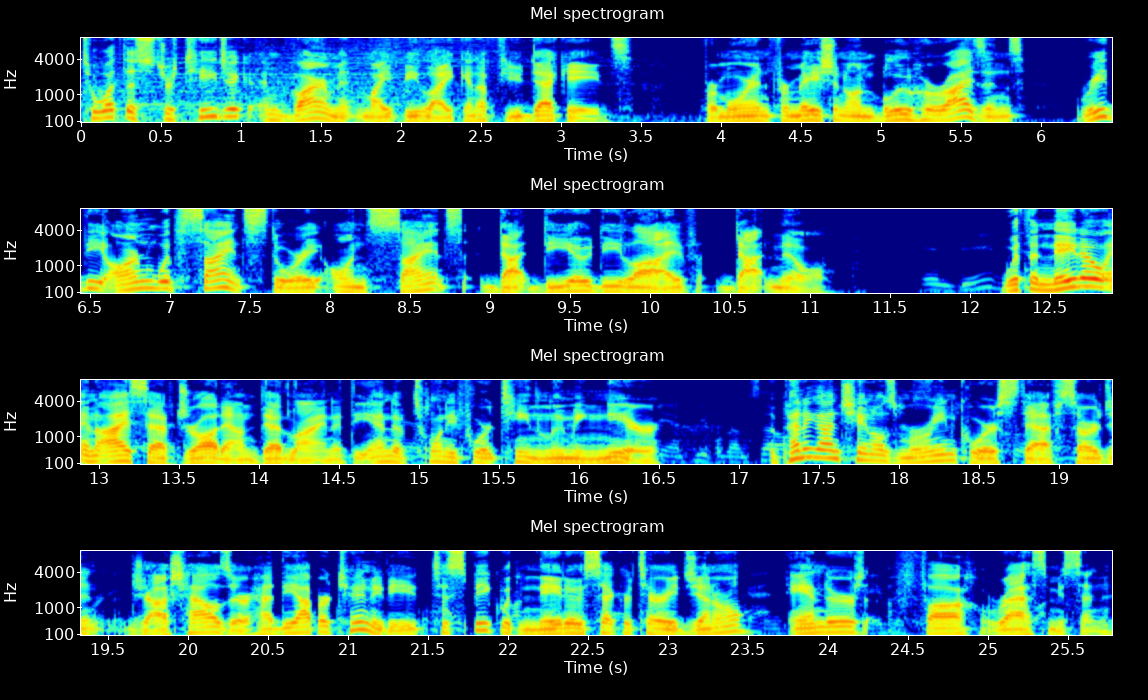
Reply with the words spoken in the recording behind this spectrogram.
to what the strategic environment might be like in a few decades. For more information on Blue Horizons, read the Armed with Science story on science.dodlive.mil. With the NATO and ISAF drawdown deadline at the end of 2014 looming near, the Pentagon Channel's Marine Corps Staff Sergeant Josh Hauser had the opportunity to speak with NATO Secretary General Anders Fogh Rasmussen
